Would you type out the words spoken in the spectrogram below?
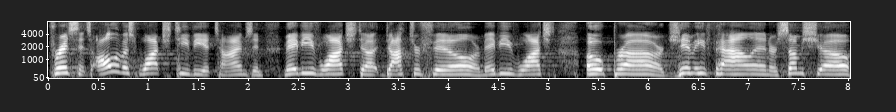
For instance, all of us watch TV at times, and maybe you've watched uh, Dr. Phil, or maybe you've watched Oprah or Jimmy Fallon or some show,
